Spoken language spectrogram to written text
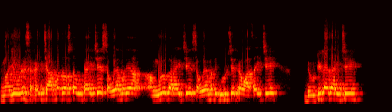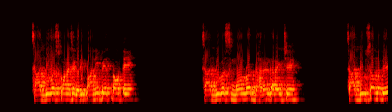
माझे वडील सकाळी चार पाच वाजता उठायचे सवळ्यामध्ये आंघोळ करायचे सवळ्यामध्ये गुरुक्षेत्र वाचायचे ड्युटीला जायचे. सात दिवस कोणाच्या घरी पाणी पेत नव्हते. सात दिवस मौन व्रत धारण करायचे. सात दिवसामध्ये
